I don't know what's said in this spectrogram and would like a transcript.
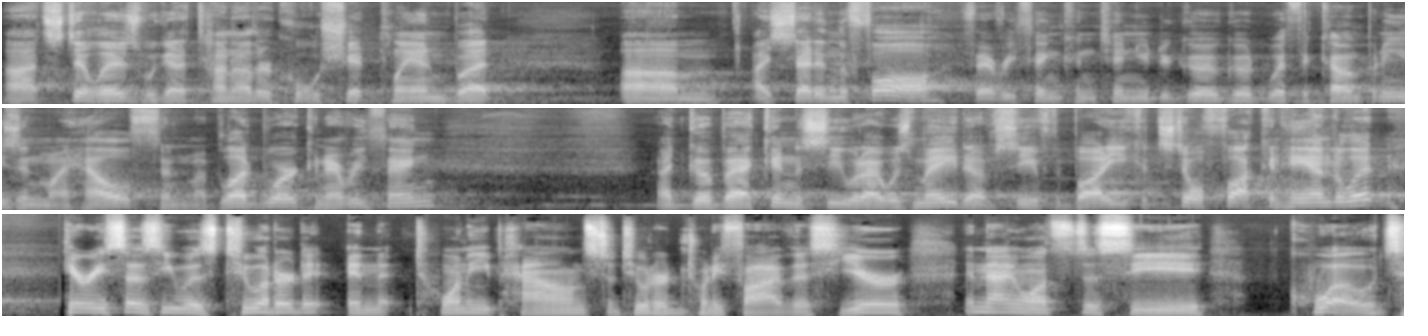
Uh, it still is. We got a ton of other cool shit planned, but um, I said in the fall, if everything continued to go good with the companies and my health and my blood work and everything, I'd go back in to see what I was made of, see if the body could still fucking handle it. Here he says he was 220 pounds to 225 this year, and now he wants to see quote,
